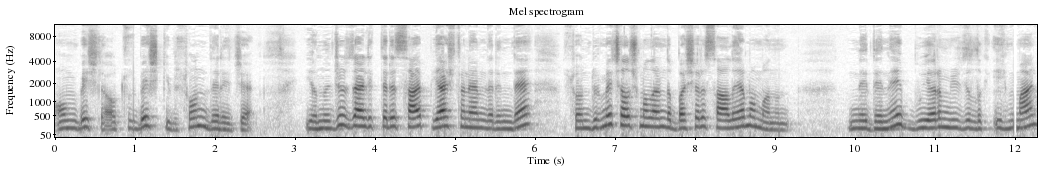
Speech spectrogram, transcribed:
15 ile 35 gibi son derece yanıcı özelliklere sahip yaş dönemlerinde söndürme çalışmalarında başarı sağlayamamanın nedeni bu yarım yüzyıllık ihmal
